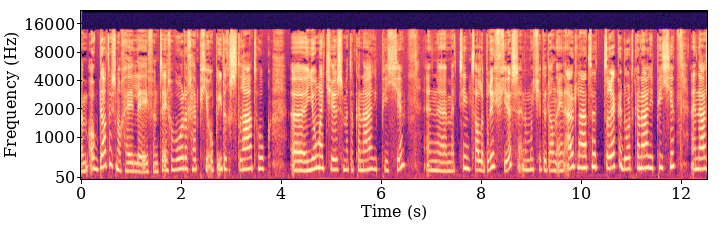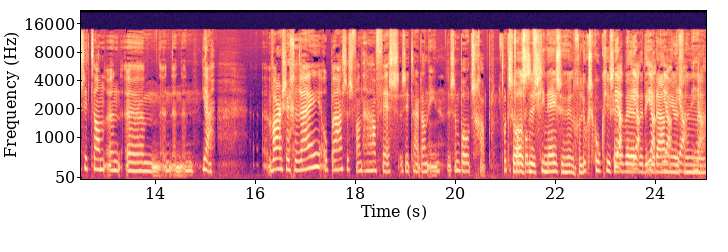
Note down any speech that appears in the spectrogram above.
Um, ook dat is nog heel levend. Tegenwoordig heb je op iedere straathoek uh, jongetjes met een kanariepietje. En uh, met tientallen briefjes. En dan moet je er dan één uit laten trekken door het kanariepietje. En daar zit dan een, um, een, een, een ja waarzeggerij op basis van HVS zit daar dan in. Dus een boodschap voor de Zoals de Chinezen hun gelukskoekjes hebben, hebben de Iraniërs ja, hun... Ja, eh,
